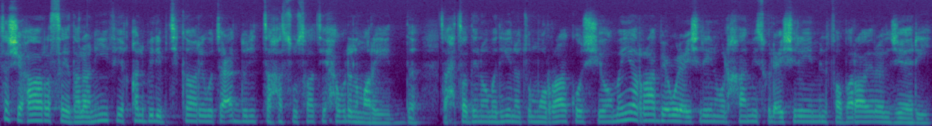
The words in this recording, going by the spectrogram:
تحت شعار الصيدلاني في قلب الابتكار وتعدد التخصصات حول المريض. تحتضن مدينة مراكش يومي الرابع والعشرين والخامس والعشرين من فبراير الجاري.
